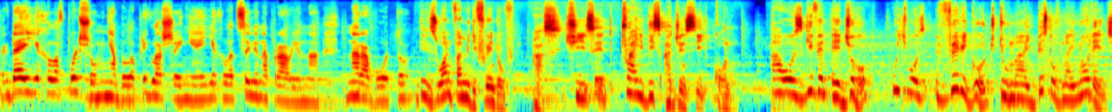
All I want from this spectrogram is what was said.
Когда я ехала в Польшу, у меня было приглашение, я ехала целенаправленно на работу. There is one family friend of us. She said, try this agency, Kono. I was given a job which was very good to my best of my knowledge.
